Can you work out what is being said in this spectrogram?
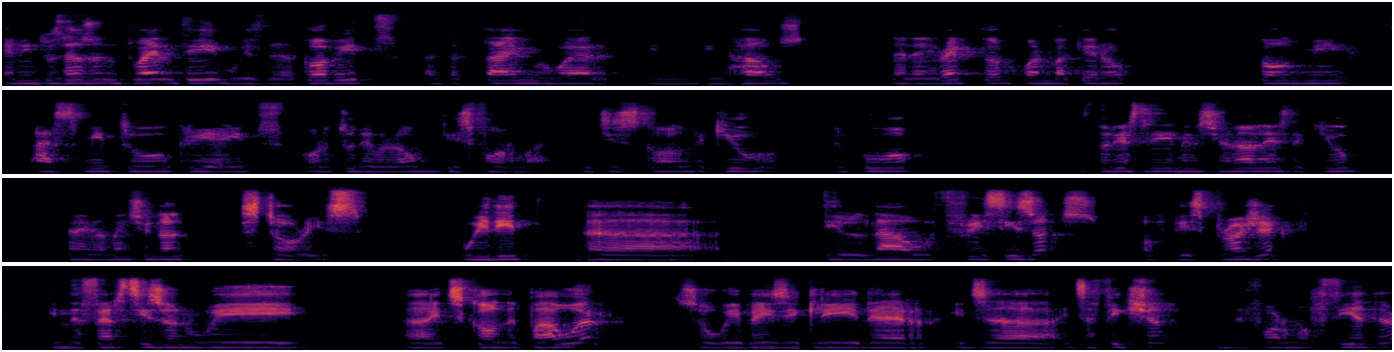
And in 2020, with the COVID, at the time we were in, in house, the director, Juan Vaquero, told me asked me to create or to develop this format, which is called the Cube, El Cubo, Historias Tridimensionales, the Cube, Tridimensional Stories. We did uh, till now three seasons of this project. In the first season, we uh, it's called The Power. So we basically there it's a it's a fiction in the form of theater.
